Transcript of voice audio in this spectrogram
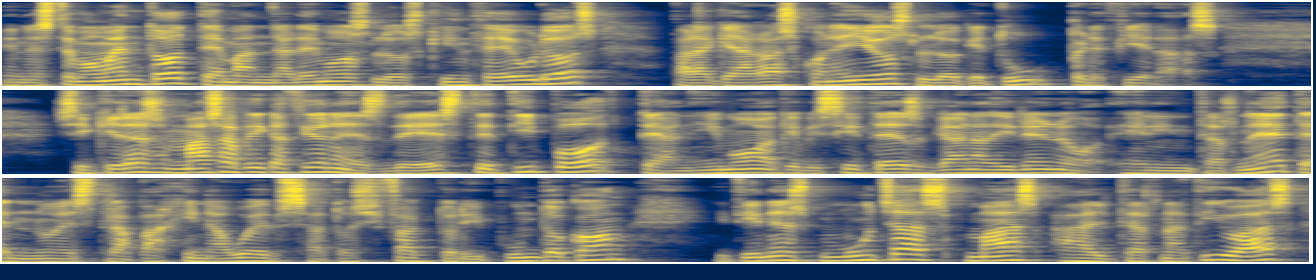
En este momento te mandaremos los 15 euros para que hagas con ellos lo que tú prefieras. Si quieres más aplicaciones de este tipo, te animo a que visites Gana Dinero en Internet en nuestra página web satoshifactory.com y tienes muchas más alternativas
